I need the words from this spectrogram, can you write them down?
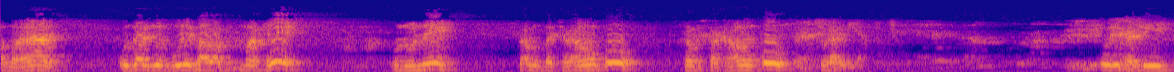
और महाराज, उधर जो बूढ़े बाबा ब्रह्मा थे, उन्होंने सब बछड़ाओं को, सब सखाओं को चुरा लिया। चोरी कर ली,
